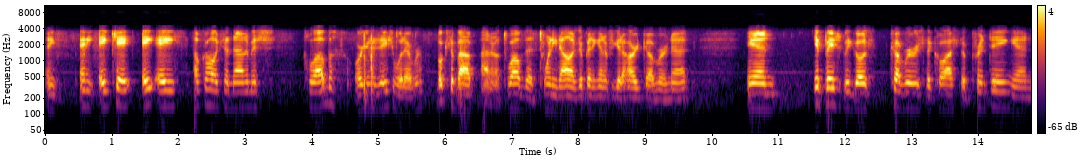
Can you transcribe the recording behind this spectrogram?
any any AK, AA Alcoholics Anonymous club organization, whatever. Book's about I don't know, 12 to 20 dollars, depending on if you get a hardcover or not. And it basically goes covers the cost of printing and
